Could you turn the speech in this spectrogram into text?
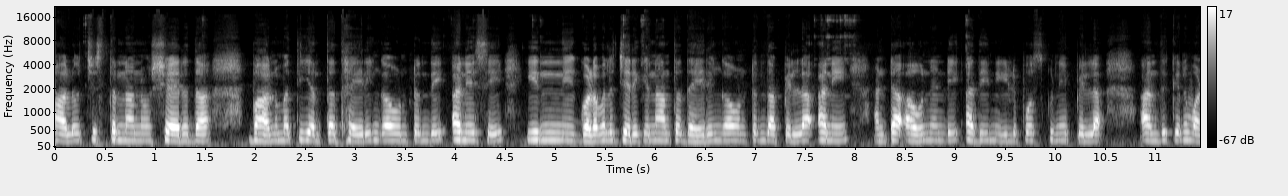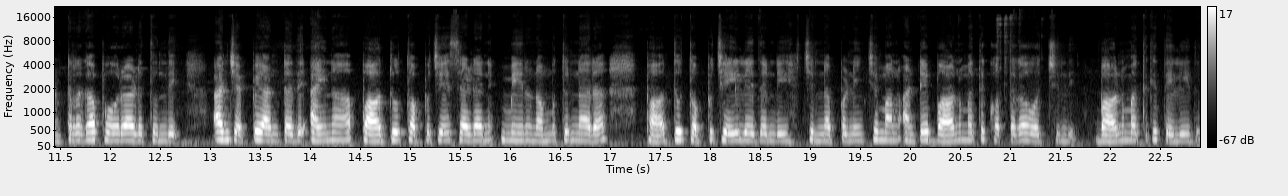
ఆలోచిస్తున్నాను. శారద భానుమతి ఎంత ధైర్యంగా ఉంటుంది అనేసి ఇన్ని గొడవలు జరిగినంత ధైర్యంగా ఉంటుంది ఆ పిల్ల అని అంటే అవునండి అది నీళ్ళు పోసుకునే పిల్ల అందుకని ఒంటరిగా పోరాడుతుంది అని చెప్పి అంటది. అయినా పాతు తప్పు చేశాడని మీరు నమ్ముతున్నారా? పాతు తప్పు చేయలేదండి. చిన్నప్పటి నుంచి మనం అంటే భానుమతి కొత్తగా వచ్చింది. భానుమతికి తెలియదు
